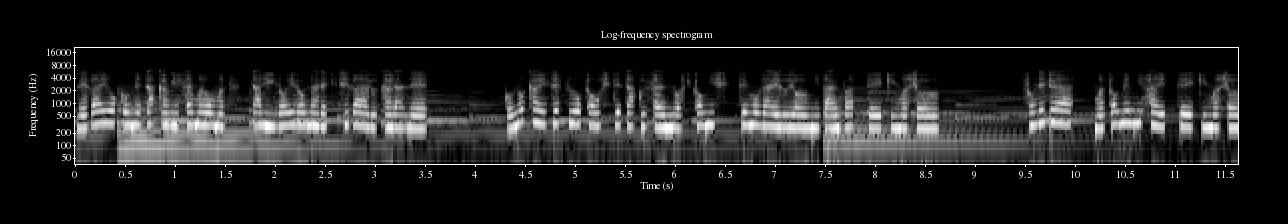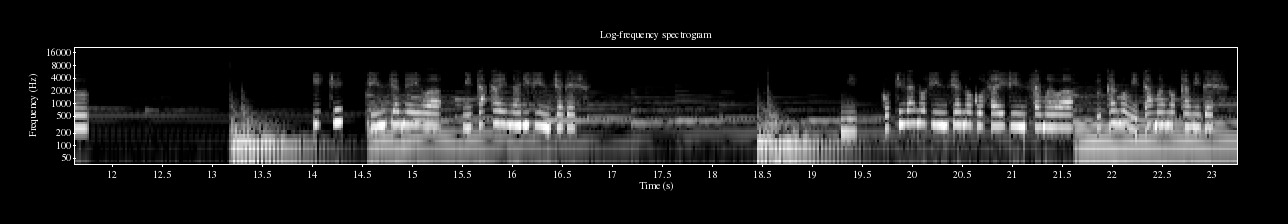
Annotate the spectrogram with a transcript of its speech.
願いを込めた神様を祀ったり色々な歴史があるからね。この解説を通してたくさんの人に知ってもらえるように頑張っていきましょう。それじゃあ、まとめに入っていきましょう。1、神社名は、三鷹稲荷神社です。2、こちらの神社のご祭神様は、羽化の御霊の神です。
